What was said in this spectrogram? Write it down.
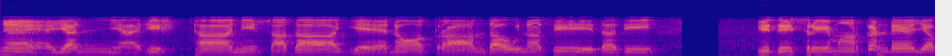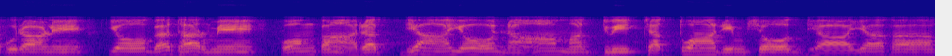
ज्ञेयन्यरिष्ठानि सदा येनोत्क्रान्तौ न सीदति। इति श्रीमार्कण्डेयपुराणे योगधर्मे ओङ्कारध्यायो नाम द्विचत्वारिंशोऽध्यायः।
